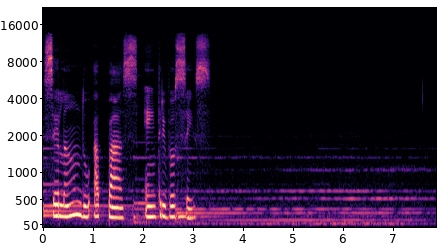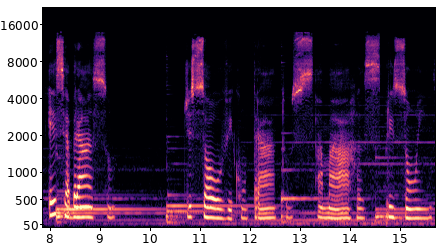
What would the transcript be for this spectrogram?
selando a paz entre vocês. Esse abraço dissolve contratos, amarras, prisões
